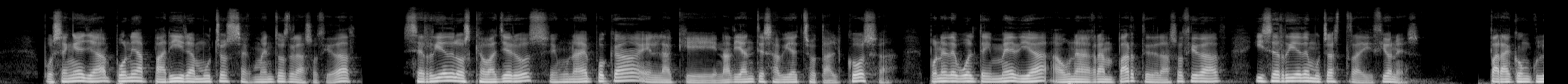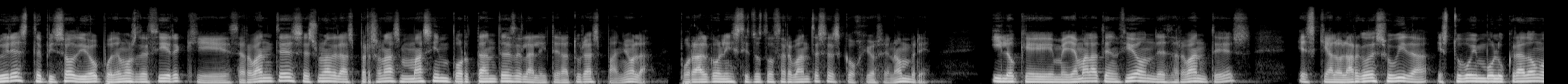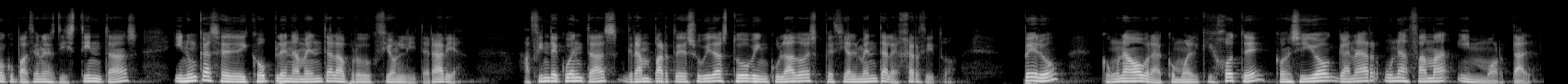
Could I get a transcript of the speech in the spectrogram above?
pues en ella pone a parir a muchos segmentos de la sociedad. Se ríe de los caballeros en una época en la que nadie antes había hecho tal cosa, pone de vuelta y media a una gran parte de la sociedad y se ríe de muchas tradiciones. Para concluir este episodio podemos decir que Cervantes es una de las personas más importantes de la literatura española. Por algo el Instituto Cervantes escogió ese nombre. Y lo que me llama la atención de Cervantes es que a lo largo de su vida estuvo involucrado en ocupaciones distintas y nunca se dedicó plenamente a la producción literaria. A fin de cuentas, gran parte de su vida estuvo vinculado especialmente al ejército. Pero, con una obra como El Quijote, consiguió ganar una fama inmortal.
